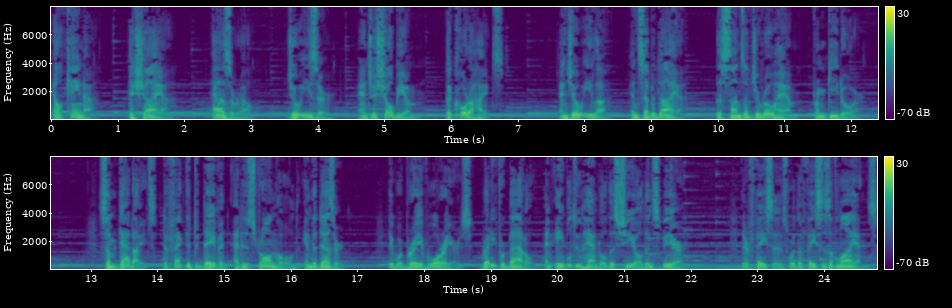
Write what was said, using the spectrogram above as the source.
Elkanah, Ishiah, Azarel, Joezer, and Jashobeam, the Korahites, and Joelah and Zebadiah, the sons of Jeroham, from Gedor. Some Gadites defected to David at his stronghold in the desert. They were brave warriors, ready for battle and able to handle the shield and spear. Their faces were the faces of lions,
